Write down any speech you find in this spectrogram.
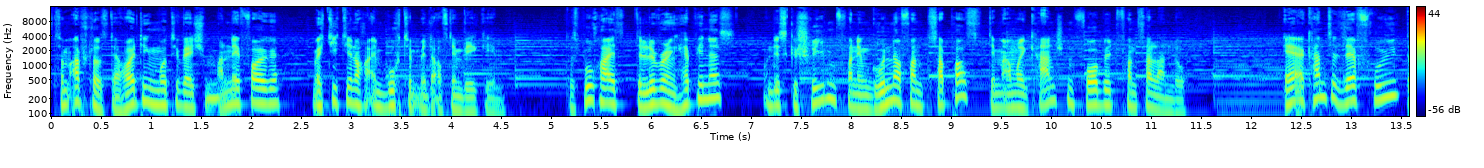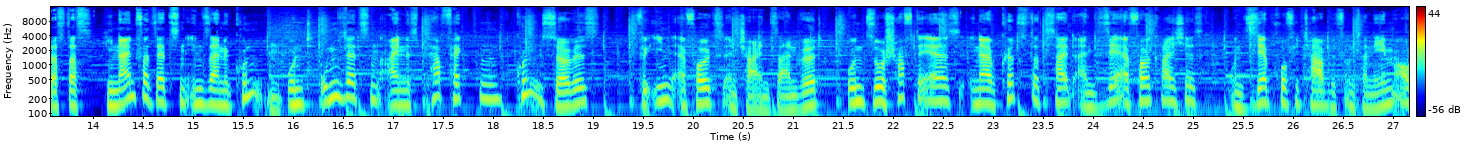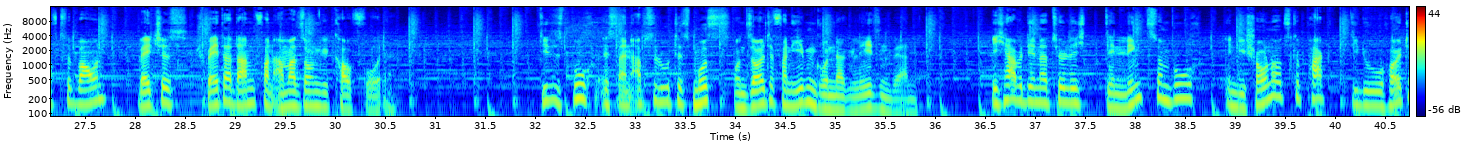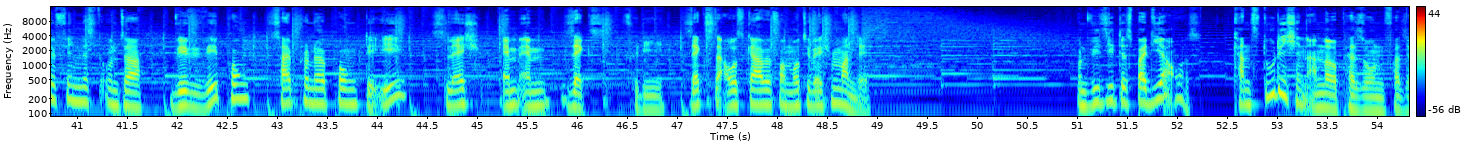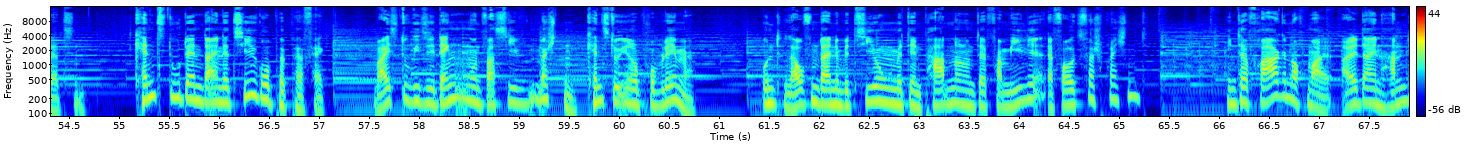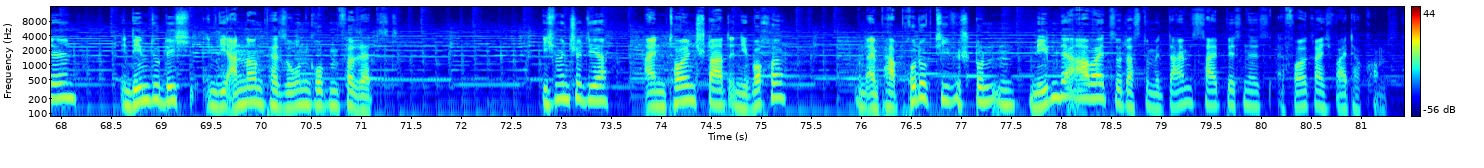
Zum Abschluss der heutigen Motivation Monday Folge möchte ich dir noch einen Buchtipp mit auf den Weg geben. Das Buch heißt Delivering Happiness und ist geschrieben von dem Gründer von Zappos, dem amerikanischen Vorbild von Zalando. Er erkannte sehr früh, dass das Hineinversetzen in seine Kunden und Umsetzen eines perfekten Kundenservice für ihn erfolgsentscheidend sein wird. Und so schaffte er es, innerhalb kürzester Zeit ein sehr erfolgreiches und sehr profitables Unternehmen aufzubauen, welches später dann von Amazon gekauft wurde. Dieses Buch ist ein absolutes Muss und sollte von jedem Gründer gelesen werden. Ich habe dir natürlich den Link zum Buch in die Shownotes gepackt, die du heute findest unter www.cypreneur.de slash mm6 für die sechste Ausgabe von Motivation Monday. Und wie sieht es bei dir aus? Kannst du dich in andere Personen versetzen? Kennst du denn deine Zielgruppe perfekt? Weißt du, wie sie denken und was sie möchten? Kennst du ihre Probleme? Und laufen deine Beziehungen mit den Partnern und der Familie erfolgsversprechend? Hinterfrage nochmal all dein Handeln, indem du dich in die anderen Personengruppen versetzt. Ich wünsche dir einen tollen Start in die Woche und ein paar produktive Stunden neben der Arbeit, sodass du mit deinem Side-Business erfolgreich weiterkommst.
